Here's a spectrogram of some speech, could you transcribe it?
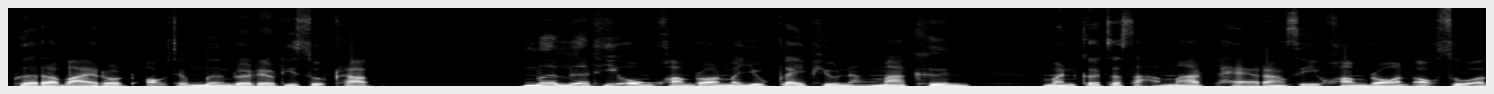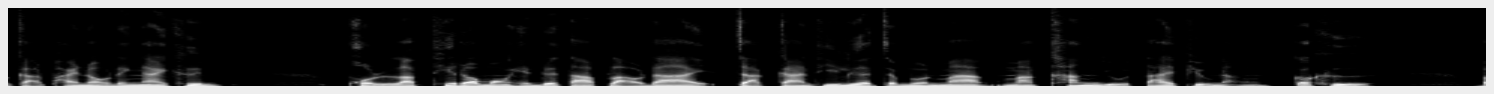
เพื่อระบายรถออกจากเมืองโดยเร็วที่สุดครับ เมื่อเลือดที่องค์ความร้อนมาอยู่ใกล้ผิวหนังมากขึ้น มันก็จะสามารถแผ่รังสีความร้อนออกสู่อากาศภายนอกได้ง่ายขึ้น ผลลัพธ์ที่เรามองเห็นด้วยตาเปล่าได้ จากการที่เลือดจำนวนมากมักคั่งอยู่ใต้ผิวหนังก็คือ ใบ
